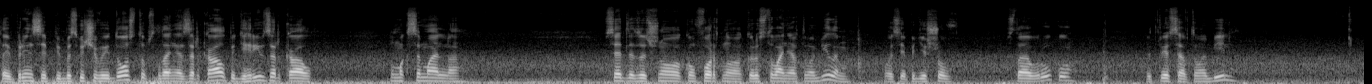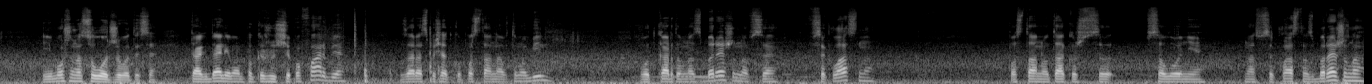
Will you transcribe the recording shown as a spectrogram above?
Та й в принципі безключовий доступ, складання зеркал, підігрів зеркал. Ну, максимально все для зручного, комфортного користування автомобілем. Ось я підійшов, вставив руку, відкрився автомобіль і можна насолоджуватися. Так, далі вам покажу ще по фарбі. Зараз спочатку постану автомобіль. От карта в нас збережена, все, все класно. Постану також в салоні. У нас все класно збережено.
